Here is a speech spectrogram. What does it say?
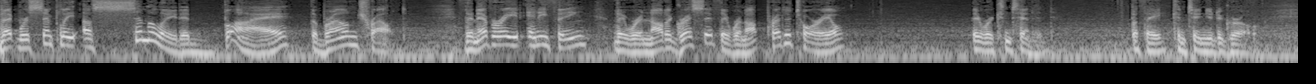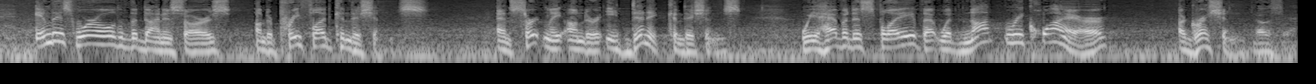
that were simply assimilated by the brown trout. They never ate anything. They were not aggressive. They were not predatorial. They were contented. But they continued to grow. In this world of the dinosaurs, under pre-flood conditions, and certainly under Edenic conditions, we have a display that would not require aggression. No, sir.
